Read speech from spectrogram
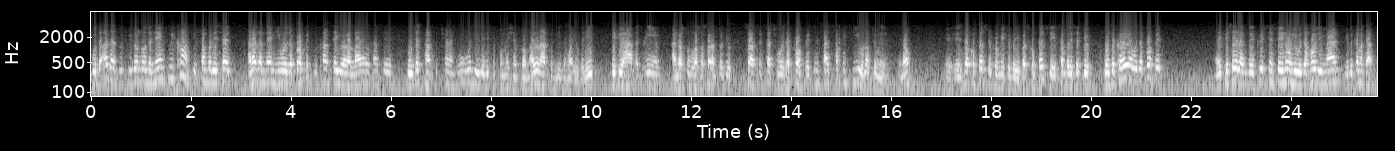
With the others which we don't know the names, we can't. If somebody said another name, he was a prophet. We can't say you're a liar. We can't say we just have to challenge. Where do you get this information from? I don't have to believe in what you believe. If you have a dream and Rasulullah told you, such and such was a prophet, it's something to you, not to me, you know? It's not compulsory for me to believe, but compulsory if somebody said to you, was Zechariah was a prophet? And if you say like the Christians say, no, he was a holy man, you become a Catholic.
